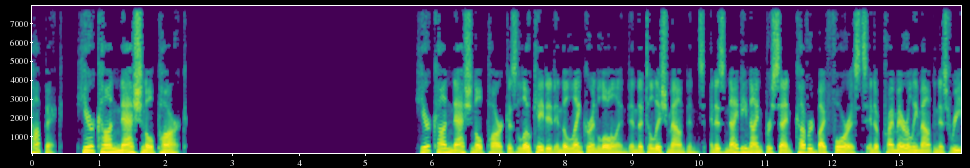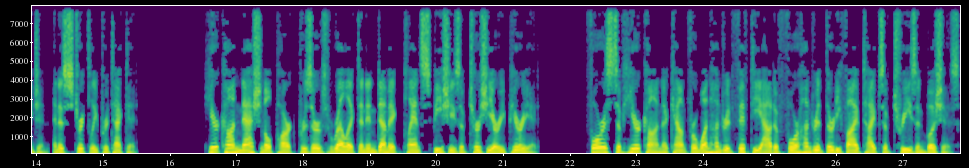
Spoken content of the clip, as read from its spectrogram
Hirkan National Park Hirkan National Park is located in the Lankaran lowland and the Talish Mountains, and is 99% covered by forests in a primarily mountainous region, and is strictly protected. Hirkan National Park preserves relict and endemic plants species of tertiary period. Forests of Hirkan account for 150 out of 435 types of trees and bushes.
